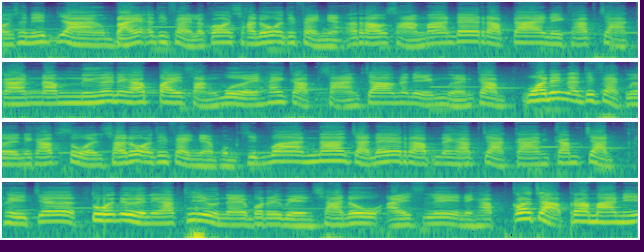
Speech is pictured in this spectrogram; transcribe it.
2 ชนิดอย่าง Bright Artifact แล้วก็ Shadow Artifact เนี่ยเราสามารถได้รับได้ได้นะครับจากการนำเนื้อนะครับไปสังเวยให้กับศาลเจ้านั่นเองเหมือนกับ Warden Artifact เลยนะครับส่วน Shadow Artifact เนี่ยผมคิดว่าน่าจะได้รับนะครับจากการกำจัด Creature ตัวอื่นนะครับที่อยู่ในบริเวณ Shadow Isley นะครับก็จะประมาณนี้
